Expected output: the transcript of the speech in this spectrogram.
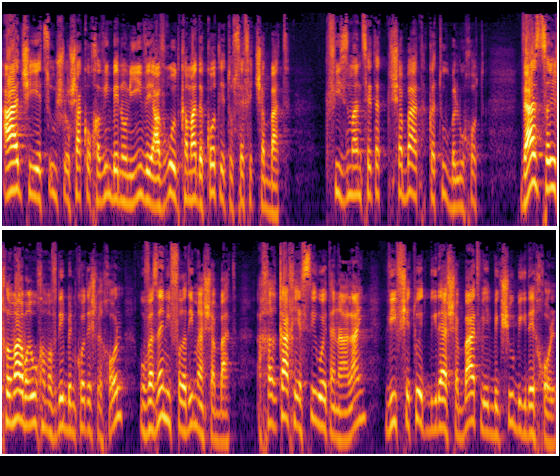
עד שיצאו שלושה כוכבים בינוניים ויעברו עוד כמה דקות לתוספת שבת. כפי זמן צאת השבת הכתוב בלוחות. ואז צריך לומר ברוך המבדיל בין קודש לחול, ובזה נפרדים מהשבת. אחר כך יסירו את הנעליים, ויפשטו את בגדי השבת וילבשו בגדי חול.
